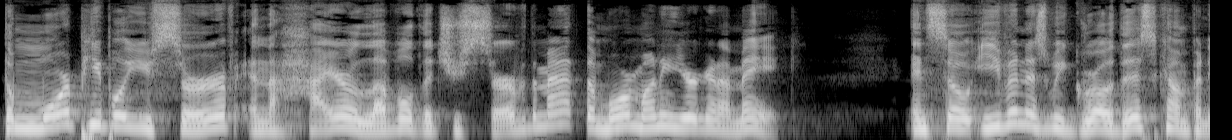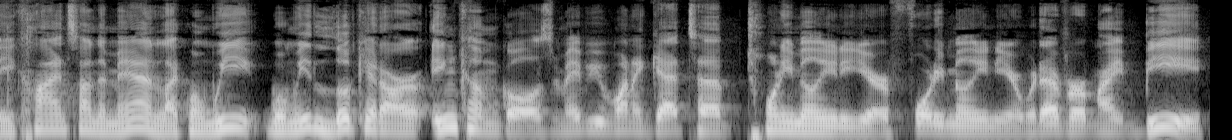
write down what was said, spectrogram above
the more people you serve and the higher level that you serve them at, the more money you're going to make. And so even as we grow this company, clients on demand, like when we when we look at our income goals, maybe we want to get to 20 million a year, 40 million a year, whatever it might be,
